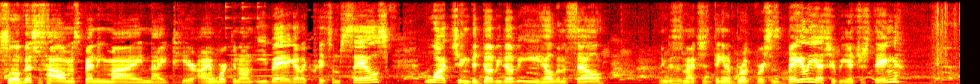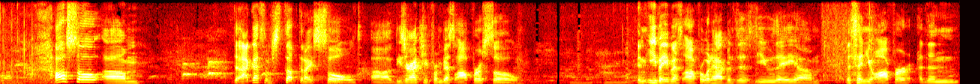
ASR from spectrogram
So this is how I'm spending my night here. I am working on eBay. I gotta create some sales. Watching the WWE Hell in a Cell. I think this is matches Dana Brooke versus Bayley. That should be interesting. Also, um, I got some stuff that I sold. Uh, these are actually from Best Offer, so in eBay Best Offer, what happens is you they um, they send you offer, and then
